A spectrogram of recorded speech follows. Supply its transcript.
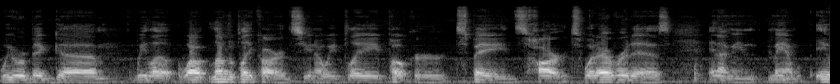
we were big. Um, we love well, love to play cards. You know, we play poker, spades, hearts, whatever it is. And I mean, man, it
